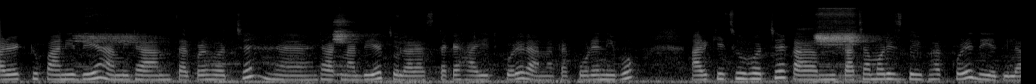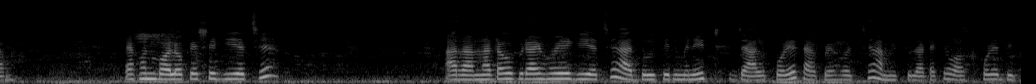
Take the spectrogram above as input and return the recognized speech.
আরও একটু পানি দিয়ে আমি তারপরে হচ্ছে হ্যাঁ, ঢাকনা দিয়ে চুলা রাসটাকে হাইট করে রান্নাটা করে নিব। আর কিছু হচ্ছে কাঁচামরিচ দুই ভাগ করে দিয়ে দিলাম। এখন বলক এসে গিয়েছে। আর রান্নাটাও প্রায় হয়ে গিয়েছে। আর দুই তিন মিনিট জাল করে তারপরে হচ্ছে আমি চুলাটাকে অফ করে দিব।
